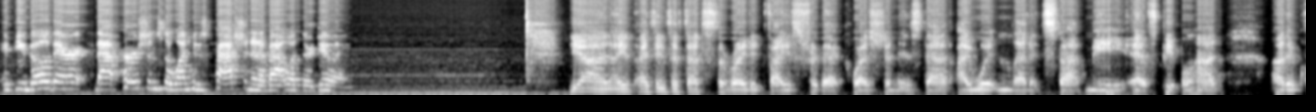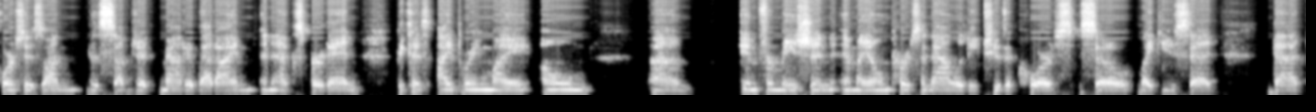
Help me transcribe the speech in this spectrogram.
If you go there, that person's the one who's passionate about what they're doing. Yeah, and I, I think that that's the right advice for that question is that I wouldn't let it stop me if people had other courses on the subject matter that I'm an expert in because I bring my own um, information and my own personality to the course. So like you said, that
